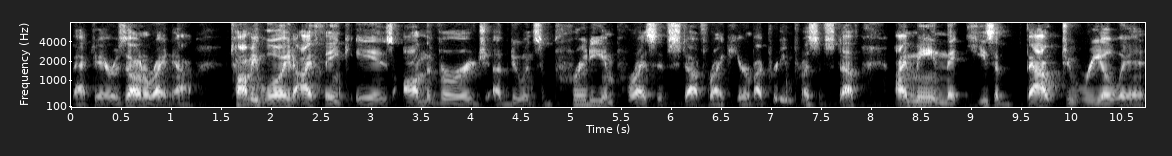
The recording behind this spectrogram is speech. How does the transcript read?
back to Arizona right now. Tommy Lloyd, I think, is on the verge of doing some pretty impressive stuff right here. By pretty impressive stuff, I mean that he's about to reel in,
